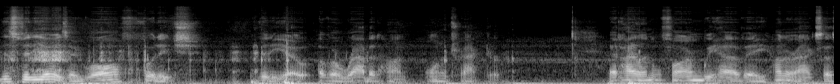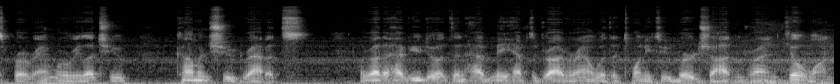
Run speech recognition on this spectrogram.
This video is a raw footage video of a rabbit hunt on a tractor. At Highland Hill Farm we have a hunter access program where we let you come and shoot rabbits. I'd rather have you do it than have me have to drive around with a 22 bird shot and try and kill one.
